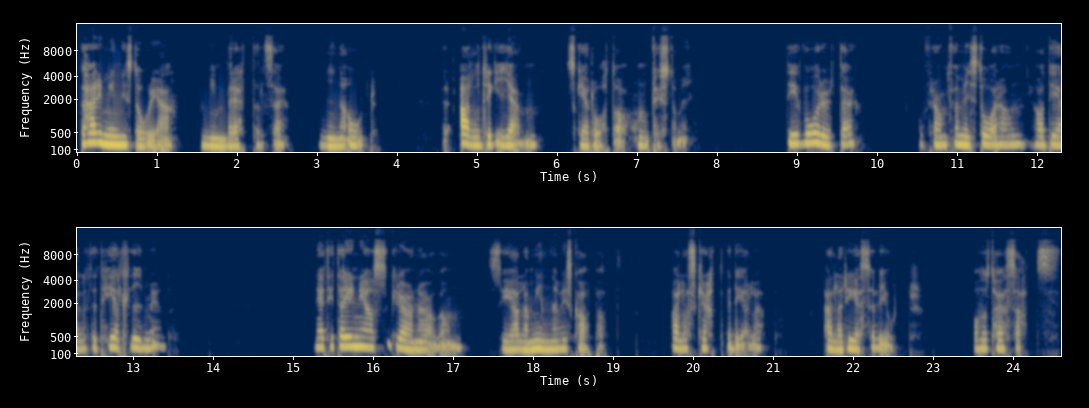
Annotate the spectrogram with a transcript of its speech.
Det här är min historia, min berättelse, mina ord. För aldrig igen ska jag låta honom tysta mig. Det är vår ute och framför mig står han jag har delat ett helt liv med. När jag tittar in i hans gröna ögon ser jag alla minnen vi skapat, alla skratt vi delat, alla resor vi gjort. Och så tar jag sats,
